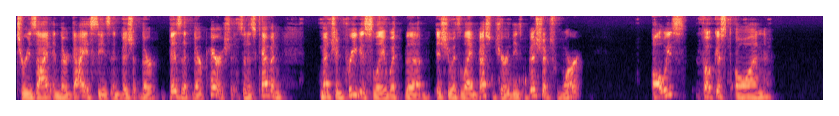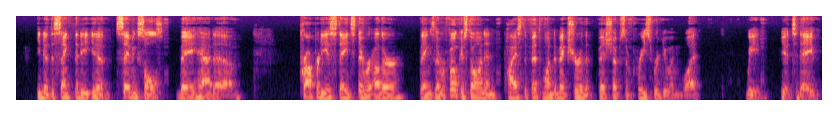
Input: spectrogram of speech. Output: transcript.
to reside in their diocese and visit their visit their parishes. And as Kevin mentioned previously with the issue with lay investiture, these bishops weren't always focused on, you know, the sanctity, you know, saving souls. They had uh, property estates. There were other things they were focused on, and Pius V wanted to make sure that bishops and priests were doing what we you know, today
